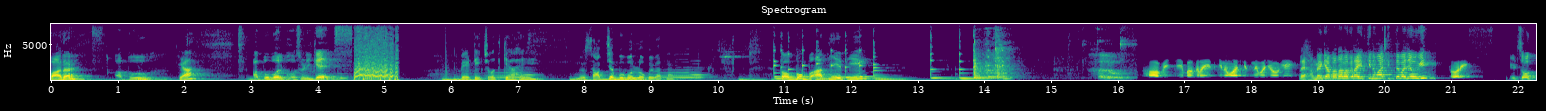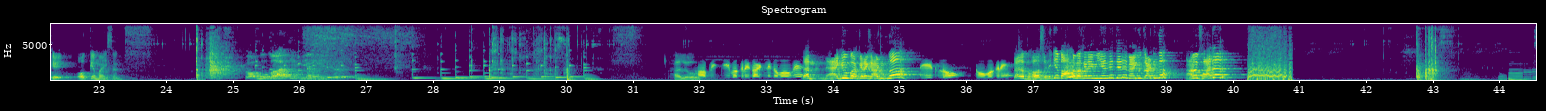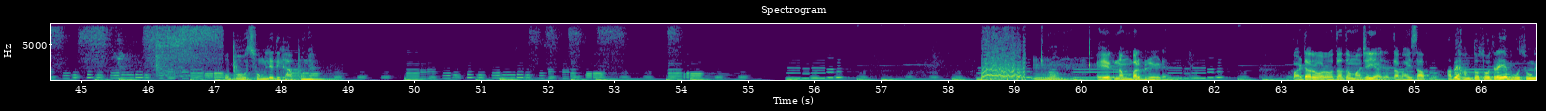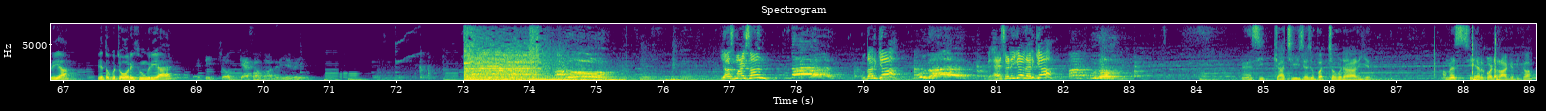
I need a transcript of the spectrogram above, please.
Father? Abu. क्या? अब्बू बोल भोसड़ी के। बेटी चौथ क्या है साहब जी अब्बू बोल लो कोई बात ना। तो अब्बू बात ये थी। हेलो। हाफिज जी बकरा ईद की नमाज़ कितने बजे होगी? अरे हमें क्या पता बकरा ईद की नमाज़ कितने बजे होगी? Sorry it's okay okay my son hello? Hafiz ji बकरे काटने कब आओगे? मैं क्यों बकरे काटूँगा? देख लो दो बकरे हैं। अरे भोसड़ी के बारह बकरे भी हैं तेरे मैं क्यों काटूँगा? हमें फादर वो बहुत सूंघले दिखे अब्बू ने। एक नंबर ब्रेड है। बटर और होता तो मज़ा ही आ जाता भाई साहब। अबे हम तो सोच रहे हैं भूत सूंघ रिया ये तो कुछ और ही सूंघ रिया है। बेटी चौथ कैसा फादर है भाई? Yes my son. उधर! उधर क्या? उधर! भैंसड़ी क्या उधर क्या? ऐसी क्या चीज़ है जो बच्चों को डरा रही है? हमें शेर को डरा के दिखा।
